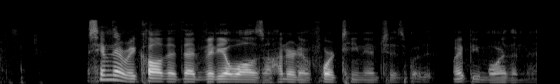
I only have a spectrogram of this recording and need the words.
I seem to recall that that video wall is 114 inches, but it might be more than that.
